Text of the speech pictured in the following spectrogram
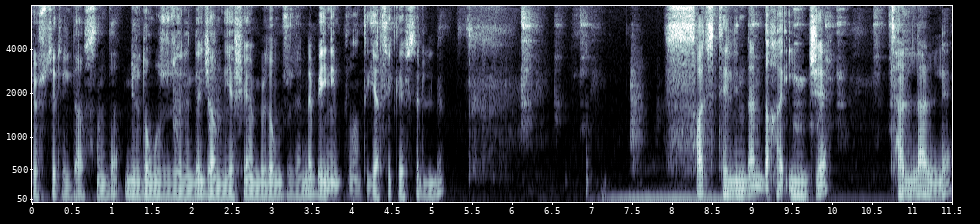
gösterildi aslında. Bir domuz üzerinde, canlı yaşayan bir domuz üzerinde beyin implantı gerçekleştirildi. Saç telinden daha ince tellerle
